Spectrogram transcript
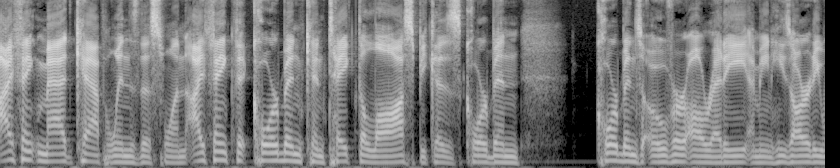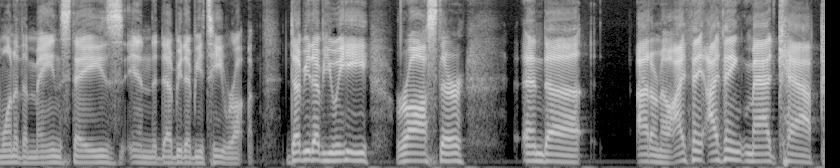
I think Madcap wins this one. I think that Corbin can take the loss because Corbin Corbin's over already. I mean, he's already one of the mainstays in the WWT WWE roster, and uh, I don't know. I think I think Madcap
